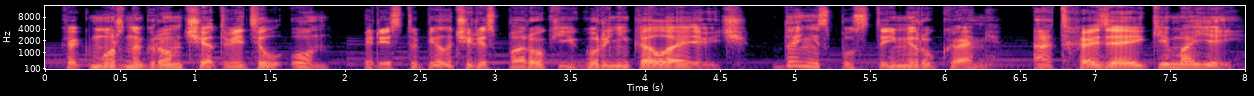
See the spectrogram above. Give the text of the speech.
– как можно громче ответил он. Переступил через порог Егор Николаевич, да не с пустыми руками. «От хозяйки моей».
